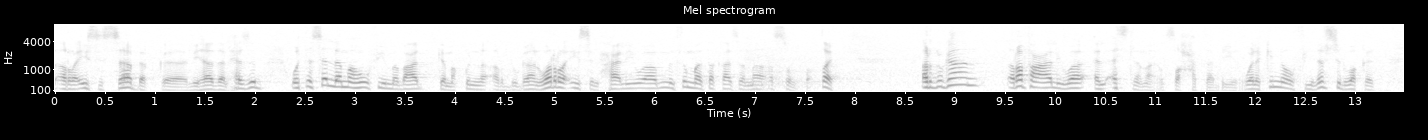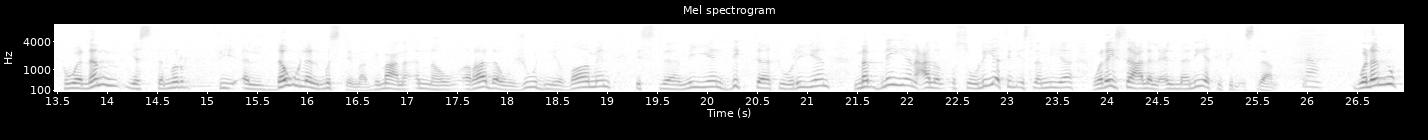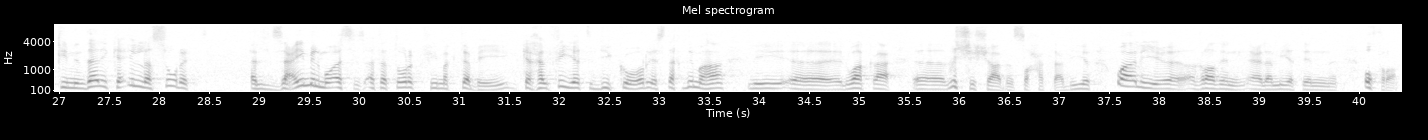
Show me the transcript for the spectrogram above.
الرئيس السابق آه، لهذا الحزب وتسلمه فيما بعد كما قلنا أردوغان والرئيس الحالي ومن ثم تقاسم السلطة. طيب أردوغان رفع لواء الأسلمة إن صح التعبير ولكنه في نفس الوقت هو لم يستمر في الدولة المسلمة بمعنى أنه أراد وجود نظام إسلامي ديكتاتوري مبنيا على الأصولية الإسلامية وليس على العلمانية في الإسلام. نعم. ولم يبقي من ذلك إلا صورة الزعيم المؤسس اتاتورك في مكتبه كخلفية ديكور يستخدمها للواقع آه، غش الشعب ان صح التعبير ولأغراض إعلامية أخرى.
